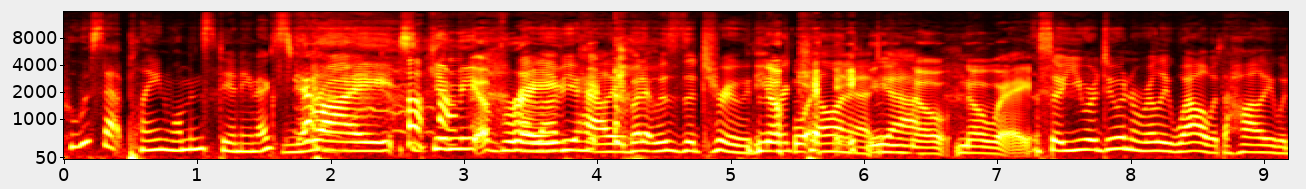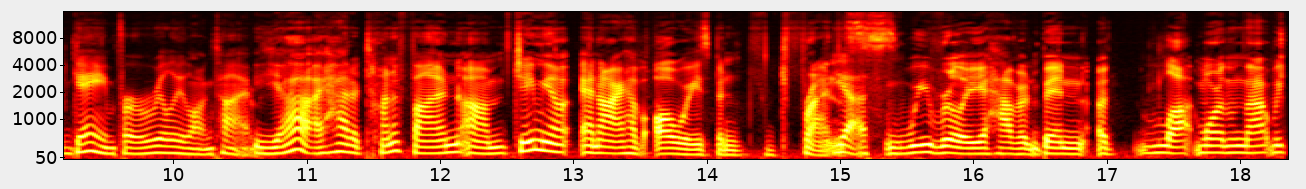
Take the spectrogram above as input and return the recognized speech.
"Who is that plain woman standing next to you?" Right. Give me a break. I love you, Halle, but it was the truth. You no were killing way. it. Yeah. No, no way. So you were doing really well with the Hollywood game for a really long time. Yeah, I had a ton of fun. Um, Jamie and I have always been friends. Yes. we really haven't been a lot more than that. We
